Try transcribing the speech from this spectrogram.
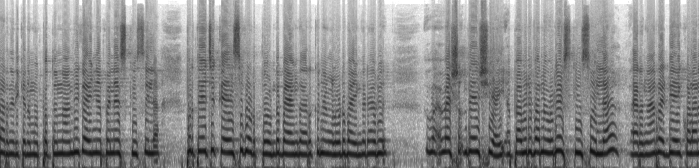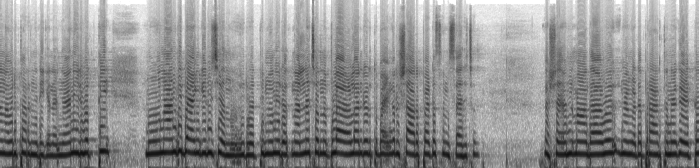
പറഞ്ഞിരിക്കുന്നത് മുപ്പത്തൊന്നാം തീയതി കഴിഞ്ഞാൽ പിന്നെ എക്സ്ക്യൂസ് ഇല്ല. പ്രത്യേകിച്ച് കേസ് കൊടുത്തുകൊണ്ട് ബാങ്കുകാർക്ക് ഞങ്ങളോട് ഭയങ്കര ഒരു വിഷം ദേഷ്യമായി. അപ്പോൾ അവർ പറഞ്ഞ ഒരു എക്സ്ക്യൂസും ഇല്ല. ഇറങ്ങാൻ റെഡി ആയിക്കോളാനാണ് അവർ പറഞ്ഞിരിക്കുന്നത്. ഞാൻ ഇരുപത്തി മൂന്നാം തീയതി ബാങ്കിൽ ചെന്നു. ഇരുപത്തി മൂന്ന് ഇരുപത്തിനാലിന് ചെന്നപ്പോൾ അയാൾ എന്റെ അടുത്ത് ഭയങ്കര ഷാർപ്പായിട്ട് സംസാരിച്ചത്. പക്ഷേ മാതാവ് ഞങ്ങളുടെ പ്രാർത്ഥന കേട്ട്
